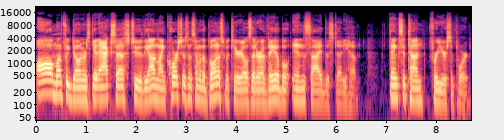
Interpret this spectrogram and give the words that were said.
All monthly donors get access to the online courses and some of the bonus materials that are available inside the Study Hub. Thanks a ton for your support.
